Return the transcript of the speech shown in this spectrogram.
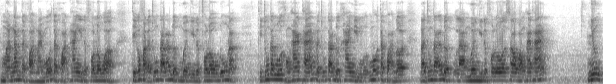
Mà năm tài khoản này mỗi tài khoản 2.000 lượt follower thì có phải là chúng ta đã được 10.000 lượt follow đúng không nào? Thì chúng ta nuôi khoảng 2 tháng là chúng ta được 2.000 mỗi, mỗi tài khoản rồi là chúng ta đã được là 10.000 lượt follower sau vòng 2 tháng. Nhưng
